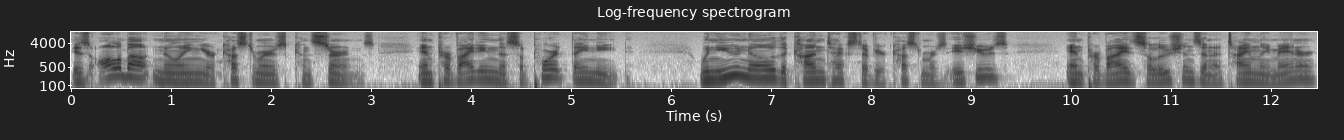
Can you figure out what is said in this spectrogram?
is all about knowing your customers' concerns and providing the support they need. When you know the context of your customers' issues and provide solutions in a timely manner,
